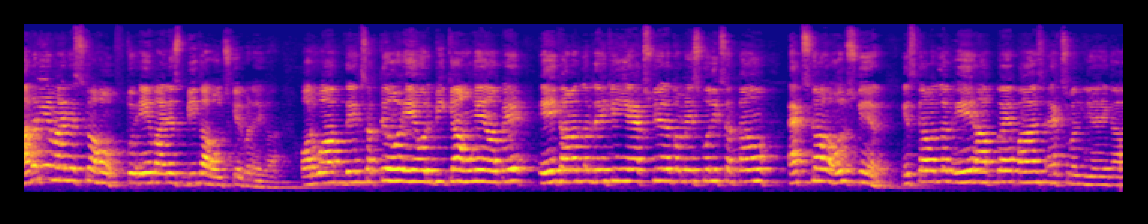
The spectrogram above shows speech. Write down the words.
अगर ये माइनस का हो तो ए माइनस बी का होल स्क्वायर बनेगा और वो आप देख सकते हो ए और बी क्या होंगे यहाँ पे? ए का मतलब देखिए, ये एक्स स्क्र है तो मैं इसको लिख सकता हूँ एक्स का होल स्क्र इसका मतलब ए आपके पास एक्स बन जाएगा।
